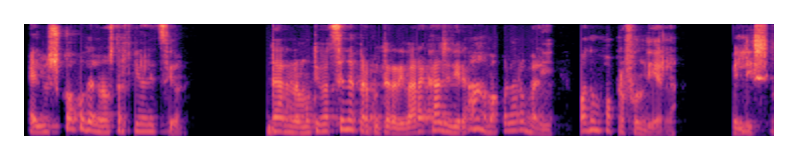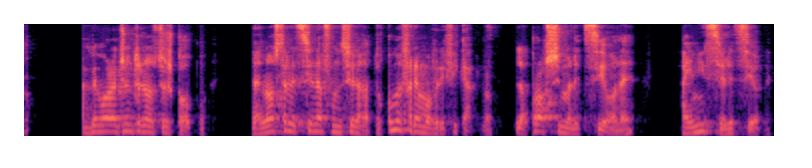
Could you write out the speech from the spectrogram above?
È lo scopo della nostra fine lezione. Dare una motivazione per poter arrivare a casa e dire ah ma quella roba lì, vado un po' a approfondirla. Bellissimo. Abbiamo raggiunto il nostro scopo. La nostra lezione ha funzionato. Come faremo a verificarlo? La prossima lezione, a inizio lezione,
